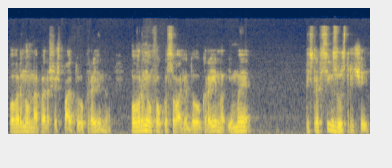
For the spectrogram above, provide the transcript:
повернув на перший шпальту Україну, повернув фокус уваги до України, і ми після всіх зустрічей,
